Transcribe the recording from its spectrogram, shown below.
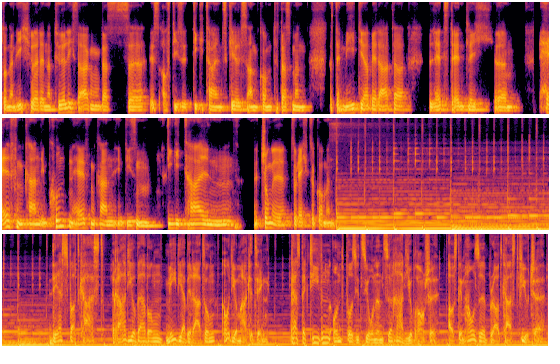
sondern ich würde natürlich sagen, dass äh, es auf diese digitalen Skills ankommt, dass man, dass der Mediaberater letztendlich ähm, helfen kann, dem Kunden helfen kann, in diesem digitalen Dschungel zurechtzukommen. Der Spotcast. Radiowerbung, Mediaberatung, Audiomarketing. Perspektiven und Positionen zur Radiobranche aus dem Hause Broadcast Future.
